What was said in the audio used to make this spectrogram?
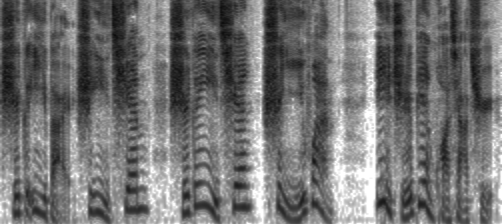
十个一百是一千，十个一千是一万，一直变化下去。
